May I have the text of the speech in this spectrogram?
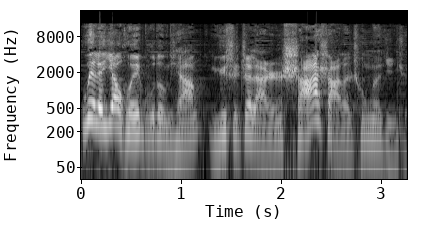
为了要回古董枪，于是这俩人傻傻的冲了进去。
